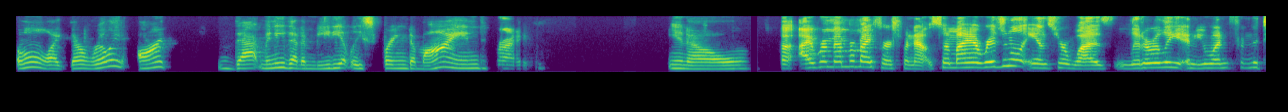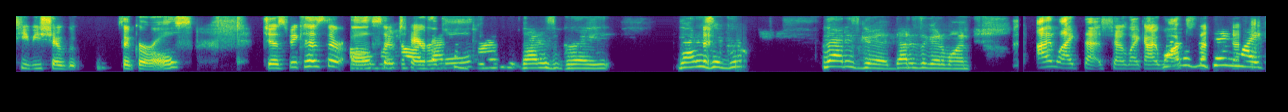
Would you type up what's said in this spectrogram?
oh like there really aren't that many that immediately spring to mind right. you know Uh, I remember my first one out. So my original answer was literally anyone from the TV show The Girls, just because they're all Oh my so God, terrible. great- that is great that is a good that is good that is a good one I like that show. Like I that watched was the that. thing show. like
